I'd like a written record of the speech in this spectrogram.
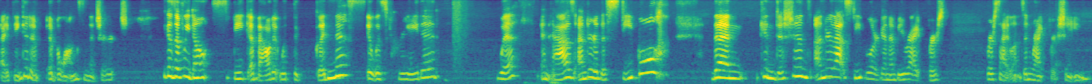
I think it it belongs in the church because if we don't speak about it with the goodness it was created with and as under the steeple, then conditions under that steeple are going to be right for for silence and right for shame.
